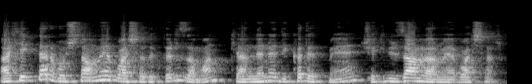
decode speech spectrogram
Erkekler hoşlanmaya başladıkları zaman kendilerine dikkat etmeye, çeki düzen vermeye başlar.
